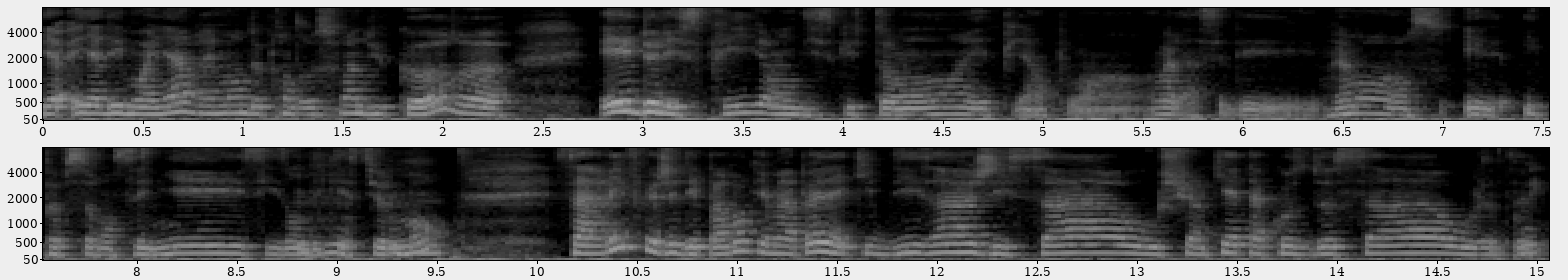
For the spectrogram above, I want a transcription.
y, a, il y a des moyens vraiment de prendre soin du corps. euh, et de l'esprit en discutant et puis un un- voilà c'est des vraiment et ils peuvent se renseigner s'ils ont des Mhm, questionnements ça arrive que j'ai des parents qui m'appellent et qui me disent Ah, j'ai ça, ou je suis inquiète à cause de ça, ou je ne. Oui.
